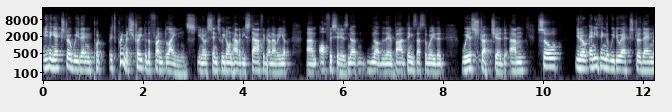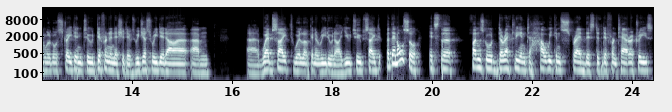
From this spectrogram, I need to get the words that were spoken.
anything extra we then put it's pretty much straight to the front lines you know since we don't have any staff we don't have any um, offices not not that they're bad things that's the way that we're structured. Um, so you know anything that we do extra then will go straight into different initiatives. We just redid our um, uh, website. We're looking at redoing our youtube site. But then also it's the funds go directly into how we can spread this to different territories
